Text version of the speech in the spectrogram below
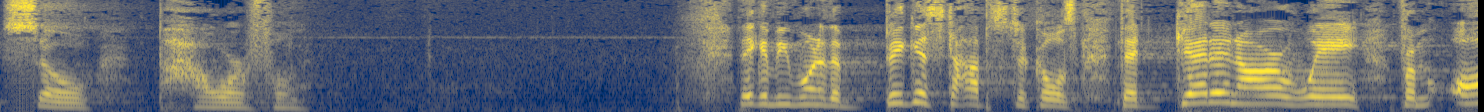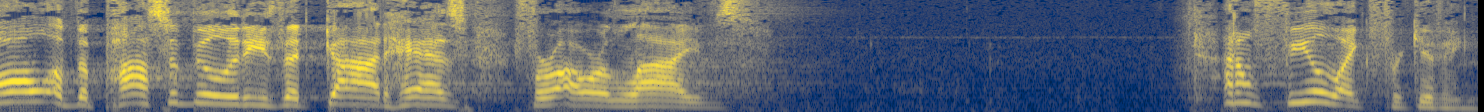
so powerful. They can be one of the biggest obstacles that get in our way from all of the possibilities that God has for our lives. I don't feel like forgiving.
